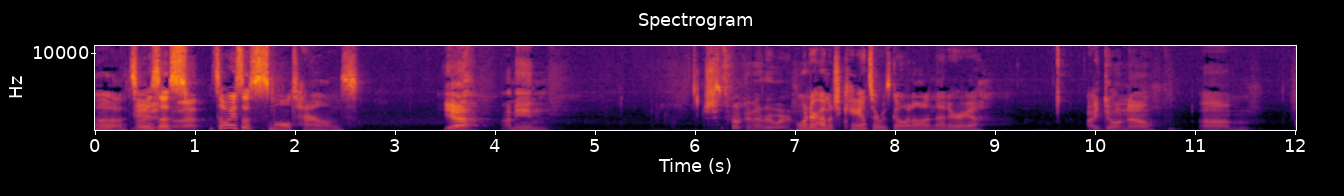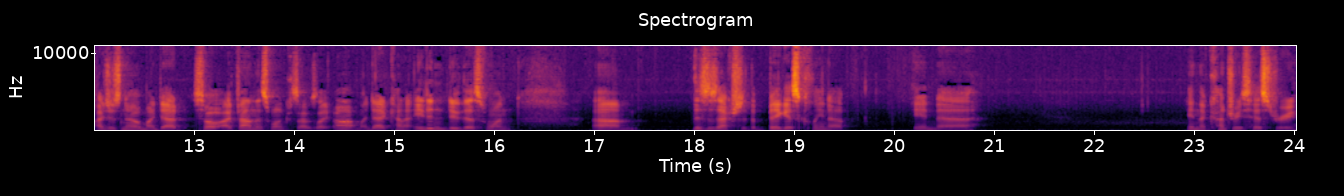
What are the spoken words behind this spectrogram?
Ugh, it's you always those it's always those small towns. Yeah, I mean, shit's fucking everywhere. I wonder how much cancer was going on in that area. I don't know. Um, I just know my dad. So I found this one because I was like, oh, my dad kind of. He didn't do this one. Um, this is actually the biggest cleanup in uh, in the country's history.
